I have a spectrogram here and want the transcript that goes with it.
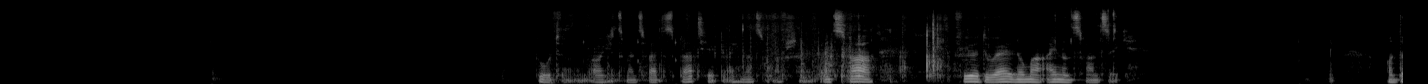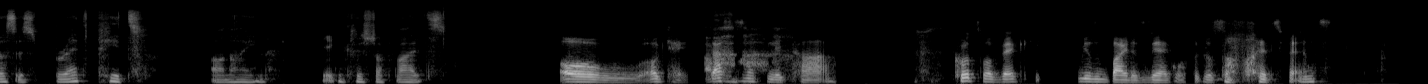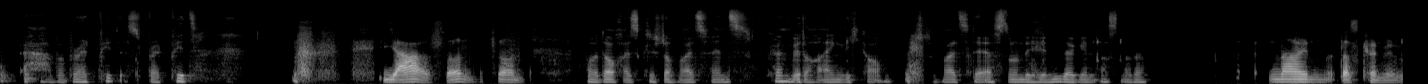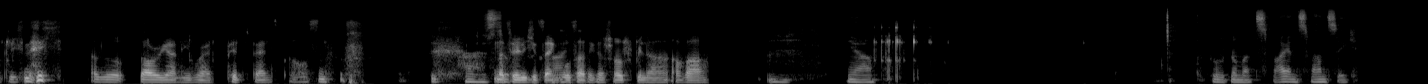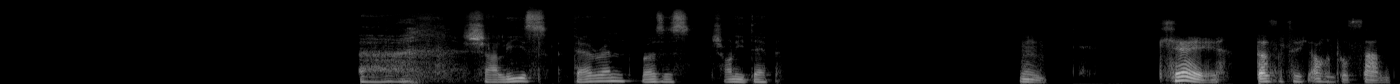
Gut, dann brauche ich jetzt mein zweites Blatt hier gleich mal zum Aufschreiben. Und zwar für Duell Nummer 21. Und das ist Brad Pitt. Oh nein. Gegen Christoph Waltz. Oh, okay. Das Ah. ist natürlich hart. Kurz vorweg, wir sind beide sehr große Christoph Waltz-Fans. Aber Brad Pitt ist Brad Pitt. Ja, schon, schon. Aber doch, als Christoph Waltz-Fans können wir doch eigentlich kaum Christoph Waltz in der ersten Runde hier niedergehen lassen, oder? Nein, das können wir wirklich nicht. Also, sorry an die Brad Pitt-Fans draußen. Ah, Natürlich ist er ein großartiger Schauspieler, aber Ja. Gut, Nummer 22. Äh, Charlize Theron versus Johnny Depp. hm. Okay, das ist natürlich auch interessant.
